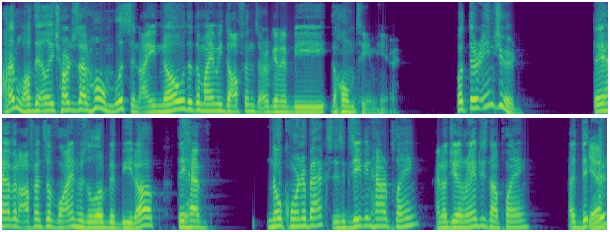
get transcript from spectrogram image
I love the LA Chargers at home. Listen, I know that the Miami Dolphins are going to be the home team here, but they're injured. They have an offensive line who's a little bit beat up. They have no cornerbacks. Is Xavier Howard playing? I know Jalen Ramsey's not playing. Uh, they, Yeah. are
